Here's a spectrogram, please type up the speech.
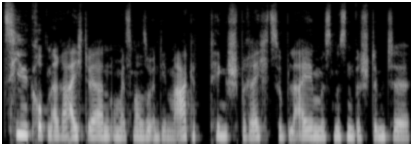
Zielgruppen erreicht werden, um jetzt mal so in dem Marketing-Sprech zu bleiben. Es müssen bestimmte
